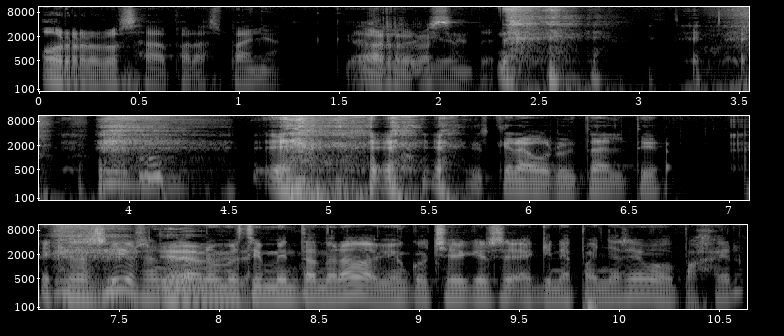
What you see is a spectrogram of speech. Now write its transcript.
horrorosa para España. Es Horrorosa. es que era brutal, tío. Es que es así, o sea, no, no me estoy inventando nada. Había un coche que aquí en España se llamaba pajero.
